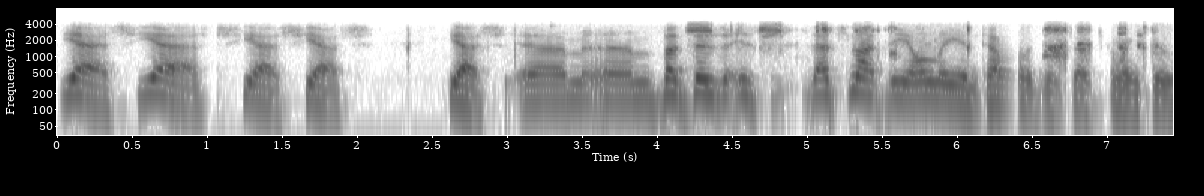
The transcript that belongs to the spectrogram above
yes, yes, yes, yes, yes. Um, um, but there's, it's, that's not the only intelligence that's going to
